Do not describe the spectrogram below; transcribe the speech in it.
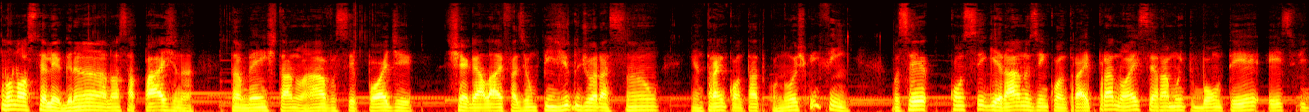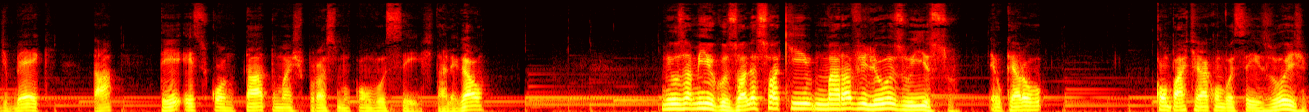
no nosso Telegram, a nossa página também está no ar. Você pode chegar lá e fazer um pedido de oração, entrar em contato conosco, enfim. Você conseguirá nos encontrar e para nós será muito bom ter esse feedback tá? Ter esse contato mais próximo com vocês, tá legal? Meus amigos, olha só que maravilhoso isso. Eu quero compartilhar com vocês hoje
